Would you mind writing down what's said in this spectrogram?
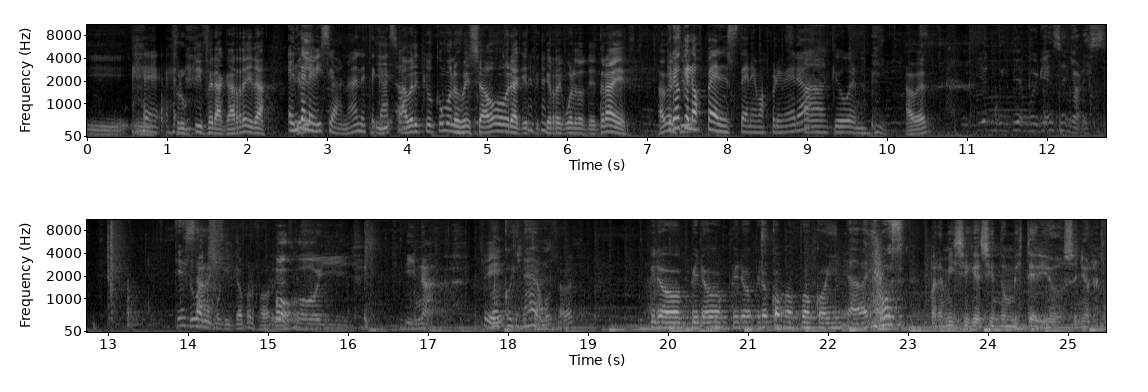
y, y fructífera carrera. En Que- televisión, ¿no? En este caso. a ver cómo los ves ahora, qué, qué recuerdo te trae. A ver Creo si- que los Pels tenemos primero. Ah, qué bueno. A ver, Bien, muy bien, muy bien, señores. ¿Qué suban un poquito, por favor. Poco y, y nada. Sí, Poco y nada. escuchamos, a ver. Pero, pero, pero, pero, como poco y nada. ¿Y vos? Para mí sigue siendo un misterio, señora. No,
